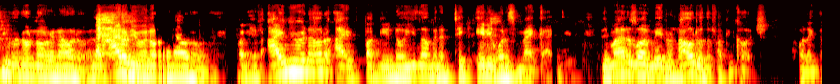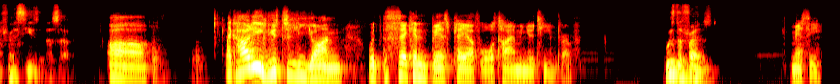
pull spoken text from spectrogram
People don't know Ronaldo. Like, I don't even know Ronaldo. But if I knew Ronaldo, I fucking know he's not going to take any orders from that guy, dude. They might as well have made Ronaldo the fucking coach for like the first season or so. Uh like how do you lose to Lyon with the second best player of all time in your team, bro? Who's the first? Messi.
